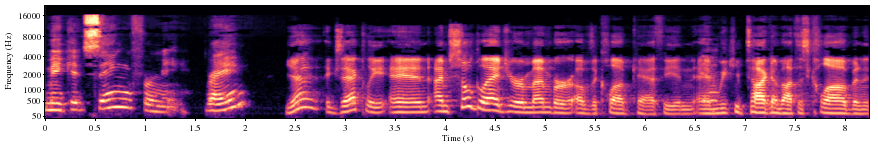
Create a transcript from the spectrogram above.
make it sing for me, right? Yeah, exactly. And I'm so glad you're a member of the club, Kathy. And, and we keep talking about this club and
